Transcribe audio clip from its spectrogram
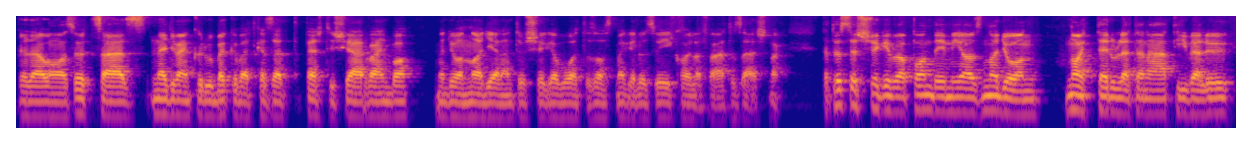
például az 540 körül bekövetkezett pestis járványba nagyon nagy jelentősége volt az azt megelőző éghajlatváltozásnak. Tehát összességében a pandémia az nagyon nagy területen átívelő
